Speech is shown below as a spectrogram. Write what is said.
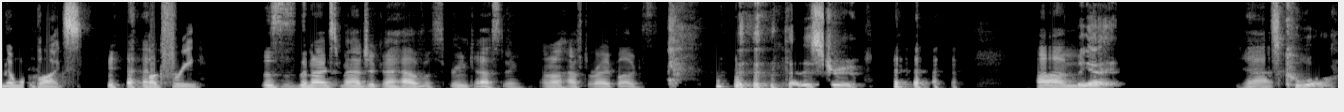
no more bugs. Bug free. This is the nice magic I have with screencasting. I don't have to write bugs. that is true. Um, But yeah, yeah, it's cool.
